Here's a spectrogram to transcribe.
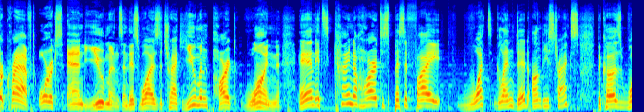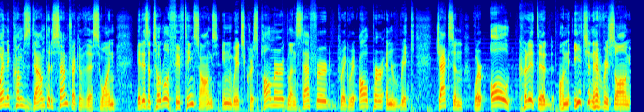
Warcraft, Orcs, and Humans, and this was the track Human Part 1. And it's kind of hard to specify what Glenn did on these tracks because when it comes down to the soundtrack of this one, it is a total of 15 songs in which Chris Palmer, Glenn Stafford, Gregory Alper, and Rick Jackson were all credited on each and every song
